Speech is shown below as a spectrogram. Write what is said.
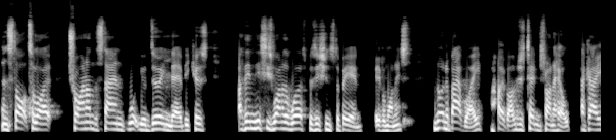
and start to like try and understand what you're doing there because I think this is one of the worst positions to be in, if I'm honest. Not in a bad way. I hope I'm just trying to help. Okay,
